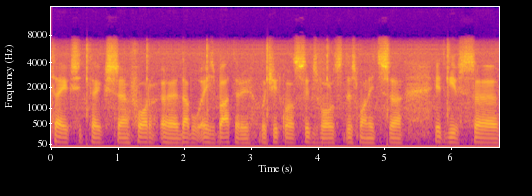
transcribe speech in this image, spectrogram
takes. It takes uh, four uh, double battery which equals 6 volts. This one it's uh, it gives uh,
